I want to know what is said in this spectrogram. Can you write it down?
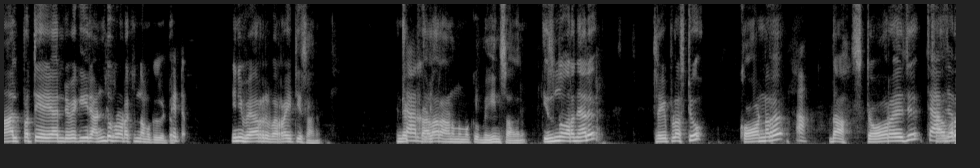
നാൽപ്പത്തി അയ്യായിരം രൂപയ്ക്ക് ഈ രണ്ട് പ്രോഡക്റ്റും നമുക്ക് കിട്ടും. കിട്ടും. ഇനി വേറൊരു വെറൈറ്റി സാധനം. ഇതിന്റെ കളറാണ് നമുക്ക് മെയിൻ സാധനം. ഇതെന്ന് പറഞ്ഞാൽ ത്രീ പ്ലസ് ടു കോർണർ ഇതാ storage charger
